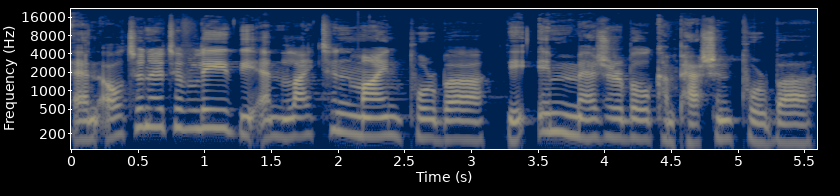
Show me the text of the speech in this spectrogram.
And alternatively, the enlightened mind purba, the immeasurable compassion purba,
